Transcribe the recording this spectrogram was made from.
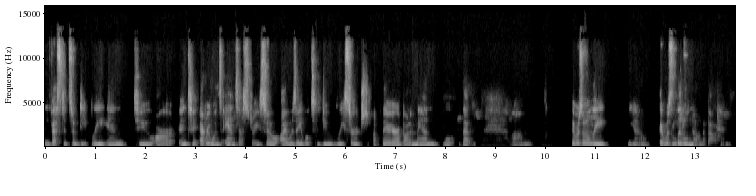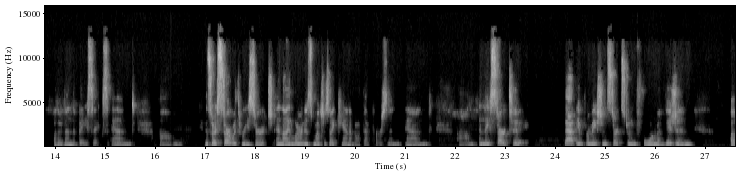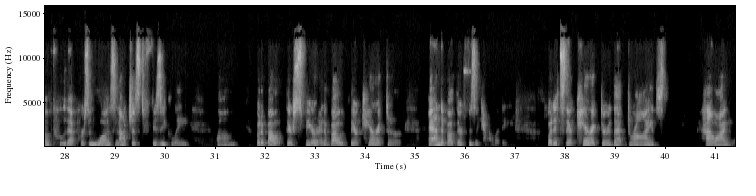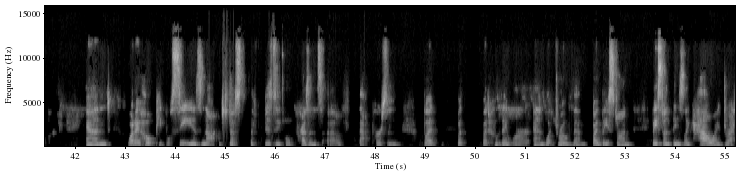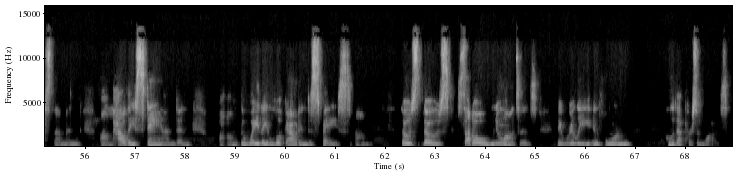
invested so deeply into our into everyone's ancestry. So i was able to do research up there about a man that um, there was only you know there was little known about him other than the basics. And um, and so i start with research and i learn as much as i can about that person. And um, and they start to that information starts to inform a vision of who that person was not just physically um, but about their spirit about their character and about their physicality. But it's their character that drives how i work. And what I hope people see is not just the physical presence of that person, but but but who they were and what drove them by based on based on things like how I dress them and um, how they stand and um, the way they look out into space. Um, those those subtle nuances they really inform who that person was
